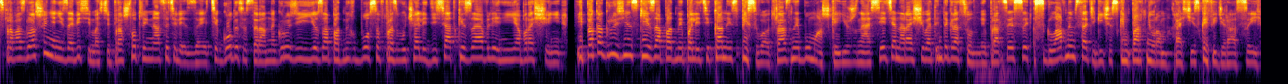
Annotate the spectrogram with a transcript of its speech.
С провозглашения независимости прошло 13 лет. За эти годы со стороны Грузии и ее западных боссов прозвучали десятки заявлений и обращений. И пока грузинские западные политиканы списывают разные бумажки, Южная Осетия наращивает интеграционные процессы с главным стратегическим партнером – Российской Федерацией.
